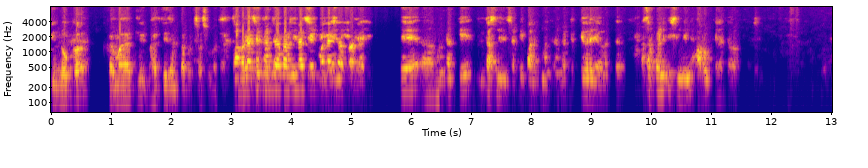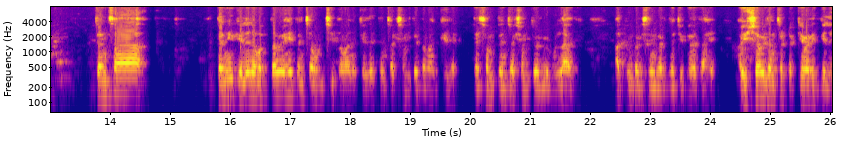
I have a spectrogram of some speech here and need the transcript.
की लोक करमाळ्यातली भारतीय जनता पक्षासोबत आहे. ते म्हणतात की विकास निधीसाठी पालकमंत्र्यांना टक्केवारी द्यावं लागतं. असा प्रणिती शिंदेने आरोप केला त्यावर त्यांचा त्यांनी केलेलं वक्तव्य हे त्यांच्या उंचीप्रमाणे केले त्यांच्या क्षमतेप्रमाणे केले. त्या क्षमतेच्या क्षमतेवर मी बोलणार नाही आत्मपरिश्रम करण्याची गरज आहे. आयुष्यावर ज्यांचं टक्केवारीत गेले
